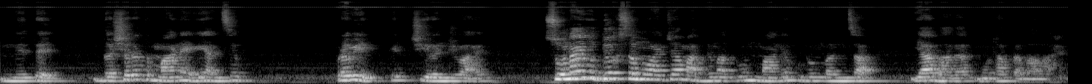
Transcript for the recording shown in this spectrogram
नेते दशरथ माने यांचे प्रवीण हे चिरंजीव आहेत. सोनाई उद्योग समूहाच्या माध्यमातून माने कुटुंबांचा या भागात मोठा प्रभाव आहे.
